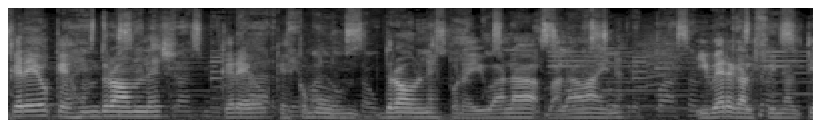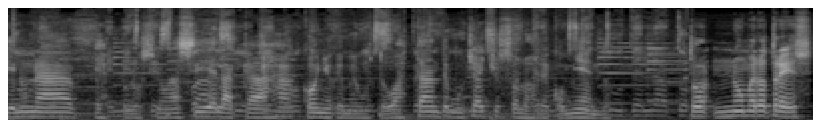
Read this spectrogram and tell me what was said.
creo que es un drumless. Creo que es como un drumless. Por ahí va la, va la vaina. Y verga, al final tiene una explosión así de la cara coño, que me gustó bastante, muchachos, se los recomiendo. número 3,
